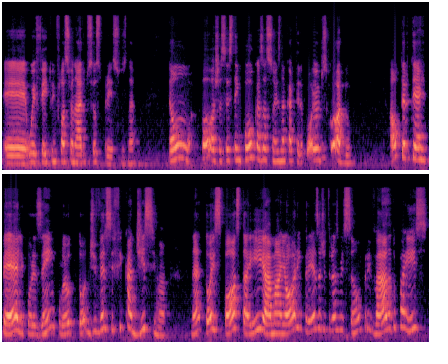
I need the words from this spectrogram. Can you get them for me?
é, o efeito inflacionário dos seus preços, né? Então, poxa, vocês têm poucas ações na carteira. Pô, eu discordo. Ao ter TRPL, por exemplo, eu estou diversificadíssima, né? Estou exposta aí à maior empresa de transmissão privada do país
